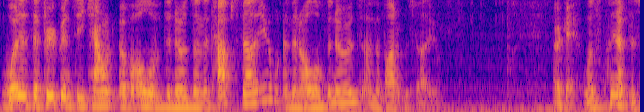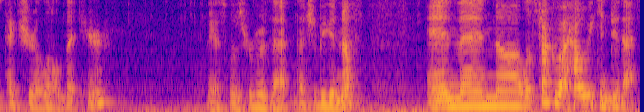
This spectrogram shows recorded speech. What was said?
what is the frequency count of all of the nodes on the top's value, and then all of the nodes on the bottom's value? Okay, let's clean up this picture a little bit here. I guess we'll just remove that. That should be good enough. And then uh, let's talk about how we can do that.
